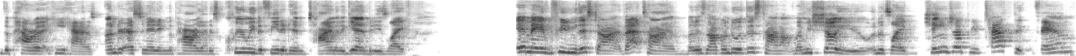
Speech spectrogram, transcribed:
the power that he has, underestimating the power that has clearly defeated him time and again. But he's like, it may have defeated me this time, that time, but it's not going to do it this time. Let me show you. And it's like, change up your tactic, fam.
